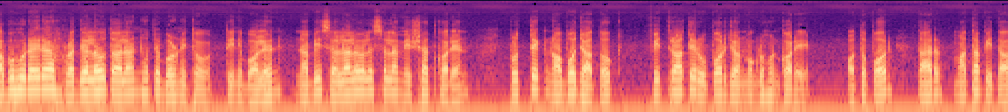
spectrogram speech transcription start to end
আবু হুরাইরা হ্রদিয়াল্লাহ তাল্লাহ্ন হতে বর্ণিত। তিনি বলেন, নবী সাল্লাহ সাল্লাম ইরশাদ করেন, প্রত্যেক নবজাতক ফিতরাতের উপর জন্মগ্রহণ করে, অতপর তার মাতাপিতা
